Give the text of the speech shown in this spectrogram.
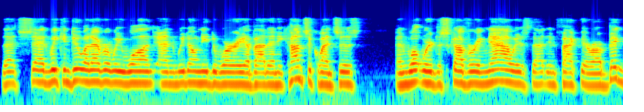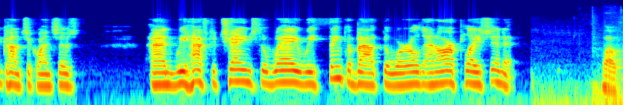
that said we can do whatever we want and we don't need to worry about any consequences. And what we're discovering now is that, in fact, there are big consequences. And we have to change the way we think about the world and our place in it. Wow,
